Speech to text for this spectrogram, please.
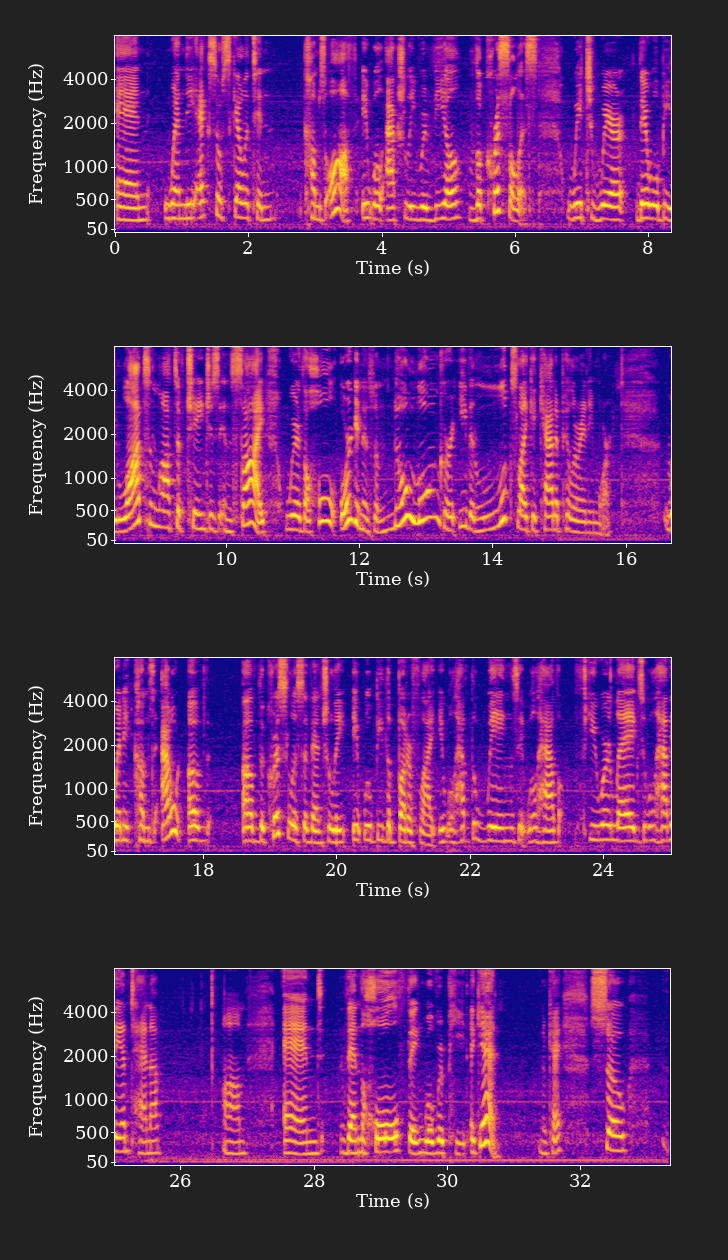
And when the exoskeleton comes off, it will actually reveal the chrysalis, which where there will be lots and lots of changes inside where the whole organism no longer even looks like a caterpillar anymore. When it comes out of of the chrysalis eventually, it will be the butterfly. It will have the wings, it will have fewer legs, it will have antenna, um, and then the whole thing will repeat again. Okay, so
